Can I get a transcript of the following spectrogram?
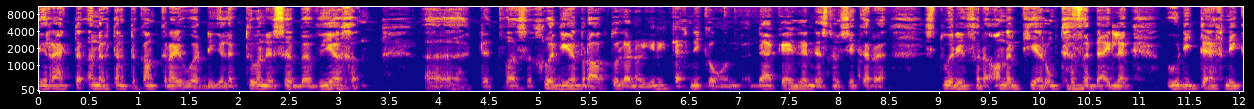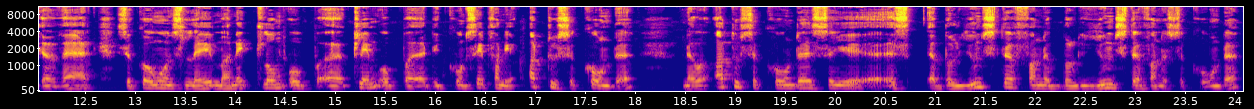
direkte inligting te kan kry oor die elektroniese beweging. Uh dit was 'n groot deurbraak toe hulle nou hierdie tegnieke ontdek het en dis nou seker 'n storie vir 'n ander keer om te verduidelik hoe die tegnieke werk. So kom ons lê maar net klom op uh klem op uh, die konsep van die attosekonde. Nou 'n attosekonde sê is 'n biljoenste van 'n biljoenste van 'n sekonde.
